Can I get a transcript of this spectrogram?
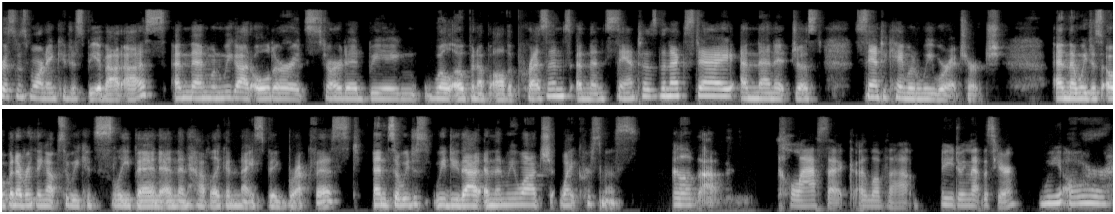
Christmas morning could just be about us. And then when we got older, it started being we'll open up all the presents and then Santa's the next day. And then it just Santa came when we were at church. And then we just open everything up so we could sleep in and then have like a nice big breakfast. And so we just we do that and then we watch White Christmas. I love that. Classic. I love that. Are you doing that this year? We are.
